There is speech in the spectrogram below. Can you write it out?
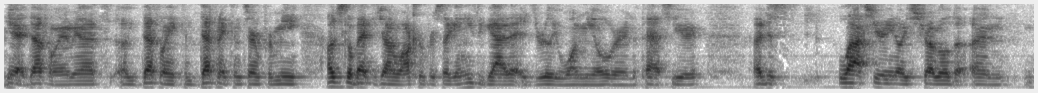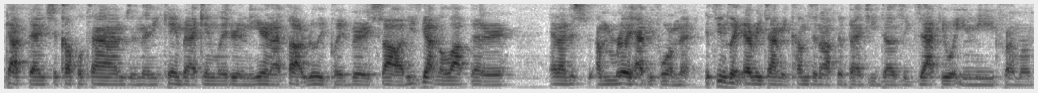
Yeah, definitely. I mean, that's a definitely a definite concern for me. I'll just go back to John Walker for a second. He's a guy that has really won me over in the past year. I just last year, you know, he struggled and got benched a couple times, and then he came back in later in the year, and I thought really played very solid. He's gotten a lot better, and I just I'm really happy for him. It seems like every time he comes in off the bench, he does exactly what you need from him.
